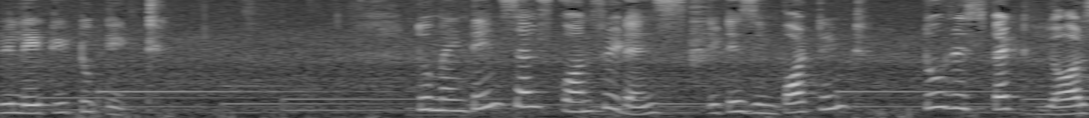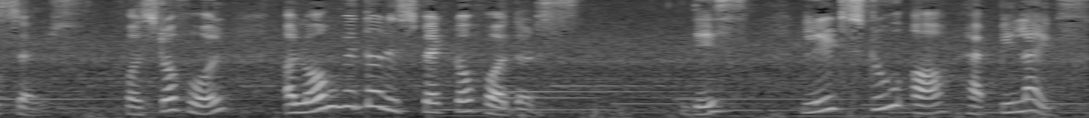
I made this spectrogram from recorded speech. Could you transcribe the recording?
related to it. To maintain self confidence, it is important to respect yourself, first of all, along with the respect of others. This leads to a happy life.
